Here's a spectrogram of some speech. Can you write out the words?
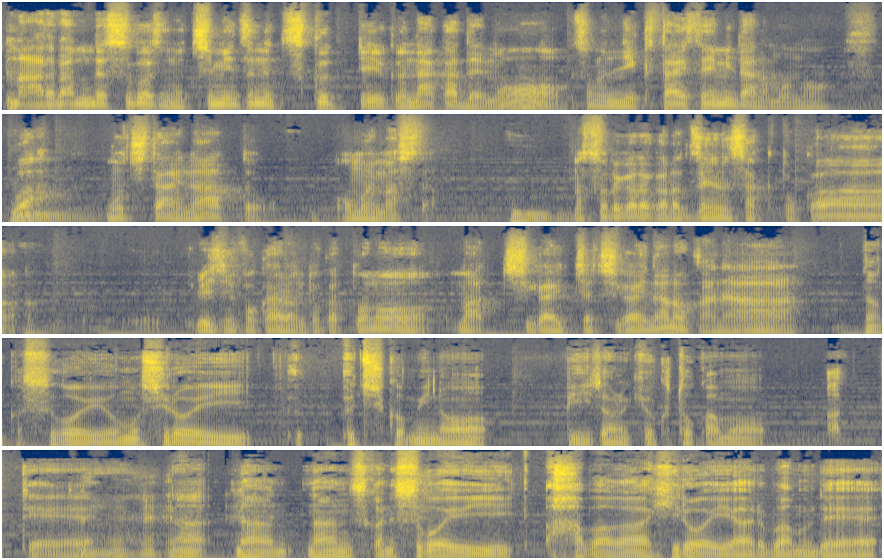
まあアルバムですごいその緻密に作っていく中でも、その肉体性みたいなものはうん持ちたいなと思いました。うんまあそれがだから前作とか、リージン・フォカイロンとかとの、まあ違いっちゃ違いなのかな。なんかすごい面白いう打ち込みのビートの曲とかもあって、な、な、なんですかね、すごい幅が広いアルバムで、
